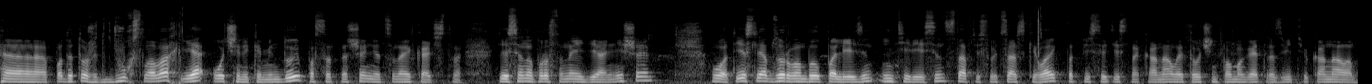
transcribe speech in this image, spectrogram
э, подытожить в двух словах, я очень рекомендую по соотношению цена и качество. Здесь оно просто наидеальнейшее. Вот, если обзор вам был полезен, интересен, ставьте свой царский лайк, подписывайтесь на канал, это очень помогает развитию канала.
